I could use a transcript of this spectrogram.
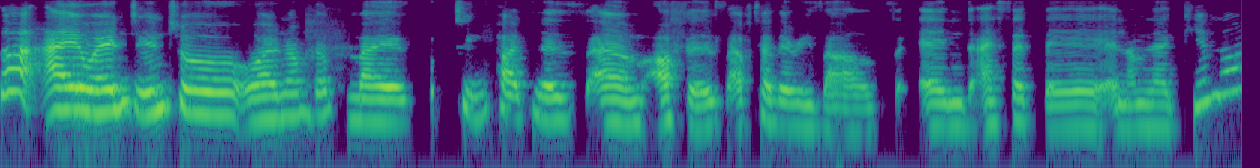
So I went into one of the, my coaching partners' um, office after the results, and I sat there and I'm like, you know,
